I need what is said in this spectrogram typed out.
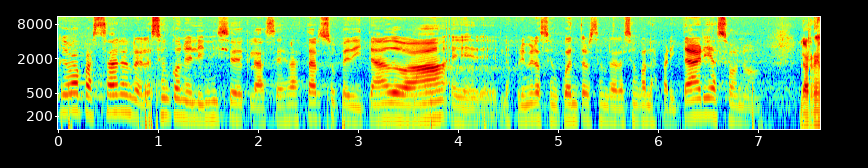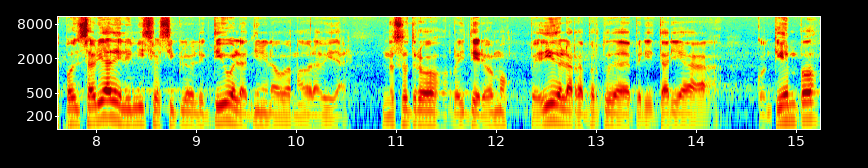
¿Qué va a pasar en relación con el inicio de clases? ¿Va a estar supeditado a eh, los primeros encuentros en relación con las paritarias o no? La responsabilidad del inicio del ciclo electivo la tiene la gobernadora Vidal. Nosotros, reitero, hemos pedido la reapertura de paritaria con tiempo,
